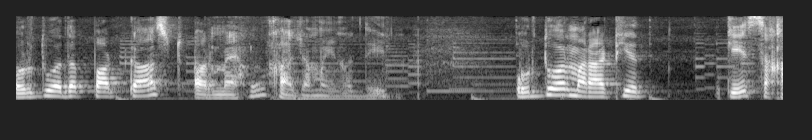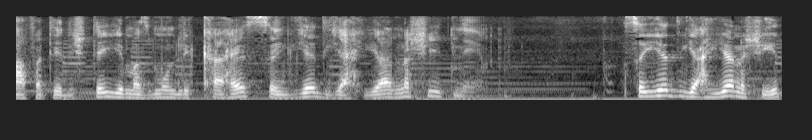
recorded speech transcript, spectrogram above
اردو ادب پوڈ کاسٹ اور میں ہوں خواجہ معین الدین۔ اردو اور مراٹھی کے ثقافتی رشتے یہ مضمون لکھا ہے سید یاہیا نشید نے۔ سید یاہیا نشید،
